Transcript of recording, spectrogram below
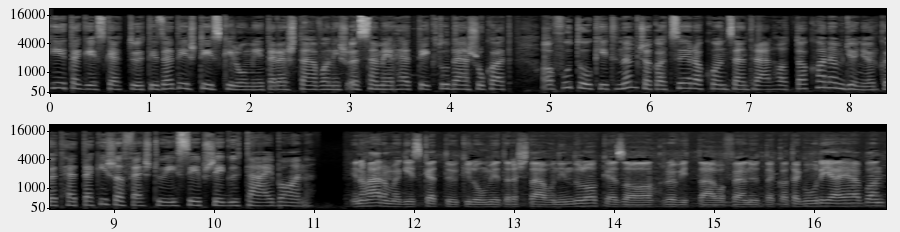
7,2 és 10 kilométeres távon is összemérhették tudásukat. A futók itt nem csak a célra koncentrálhattak, hanem gyönyörködhettek is a festői szépségű tájban. Én a 3,2 kilométeres távon indulok, ez a rövid táv a felnőttek kategóriájában.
